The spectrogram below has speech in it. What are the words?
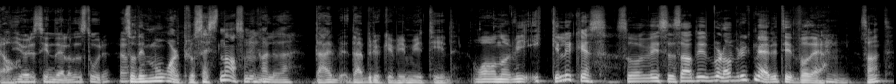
Ja. gjøre sin del av det store. Ja. Så den målprosessen, da, som vi kaller det, der, der bruker vi mye tid. Og når vi ikke lykkes, så viser det seg at vi burde ha brukt mer tid på det. Sant?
